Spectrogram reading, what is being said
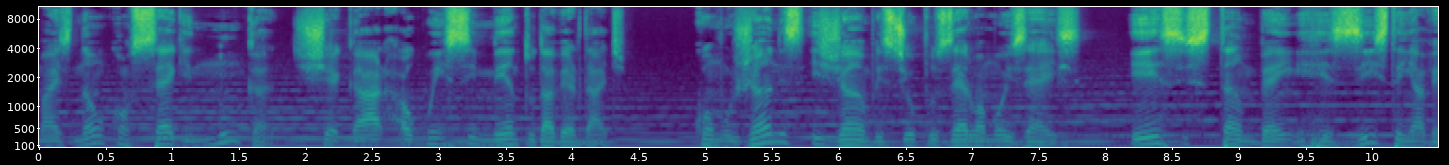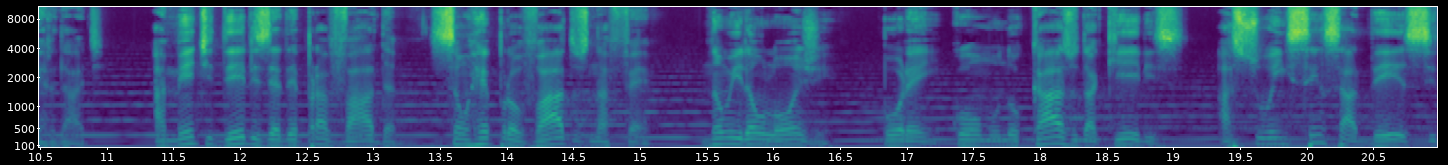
mas não conseguem nunca chegar ao conhecimento da verdade. Como Janes e Jambres se opuseram a Moisés esses também resistem à verdade. A mente deles é depravada, são reprovados na fé, não irão longe. Porém, como no caso daqueles, a sua insensatez se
